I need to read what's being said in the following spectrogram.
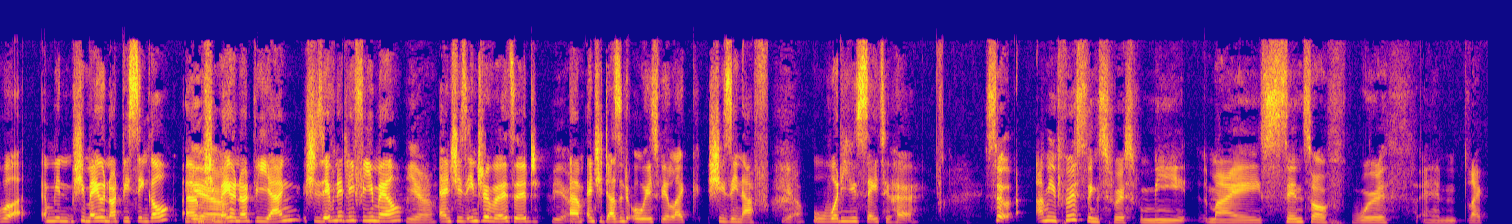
Well, I mean, she may or not be single. Um, She may or not be young. She's definitely female. Yeah. And she's introverted. Yeah. Um, and she doesn't always feel like she's enough. Yeah. What do you say to her? So, I mean, first things first for me, my sense of worth and like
